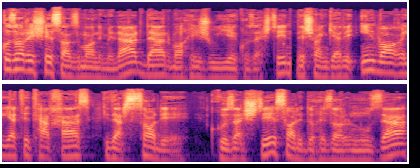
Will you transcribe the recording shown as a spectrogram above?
گزارش سازمان ملل در ماه ژوئیه گذشته نشانگر این واقعیت تلخ است که در سال گذشته سال 2019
